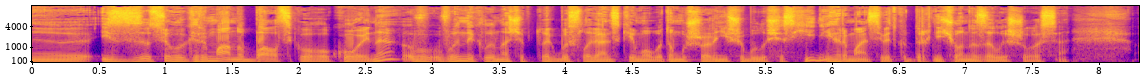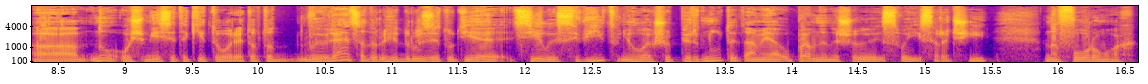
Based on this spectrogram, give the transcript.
е, із цього германо-балтського койне виникли, начебто, якби слов'янські мови, тому що раніше були ще східні германці, від котрих нічого не залишилося. А, Ну, в общем, є і такі теорії. Тобто, виявляється, дорогі друзі, тут є цілий світ, в нього, якщо пірнути, там я упевнений, що свої срачі на форумах,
